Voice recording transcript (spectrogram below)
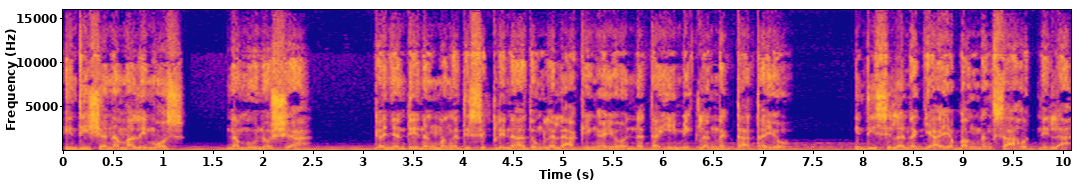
hindi siya namalimos, namuno siya. Ganyan din ang mga disiplinadong lalaki ngayon na tahimik lang nagtatayo. Hindi sila nagyayabang ng sahod nila.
